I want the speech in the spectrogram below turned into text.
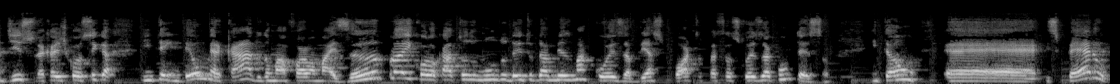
disso, né? que a gente consiga entender o mercado de uma forma mais ampla e colocar todo mundo dentro da mesma coisa, abrir as portas para essas coisas aconteçam. Então, é, espero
